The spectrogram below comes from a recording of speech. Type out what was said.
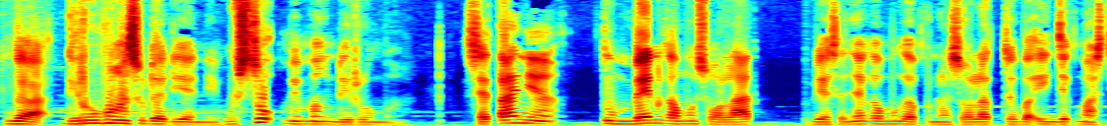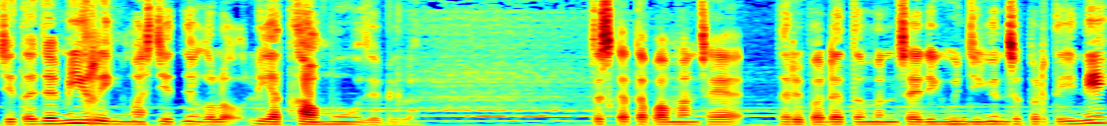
Enggak, di rumah sudah dia nih, husuk memang di rumah. Saya tanya, tumben kamu sholat? Biasanya kamu nggak pernah sholat, coba injek masjid aja miring masjidnya kalau lihat kamu, saya bilang. Terus kata paman saya, daripada teman saya digunjingin seperti ini,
